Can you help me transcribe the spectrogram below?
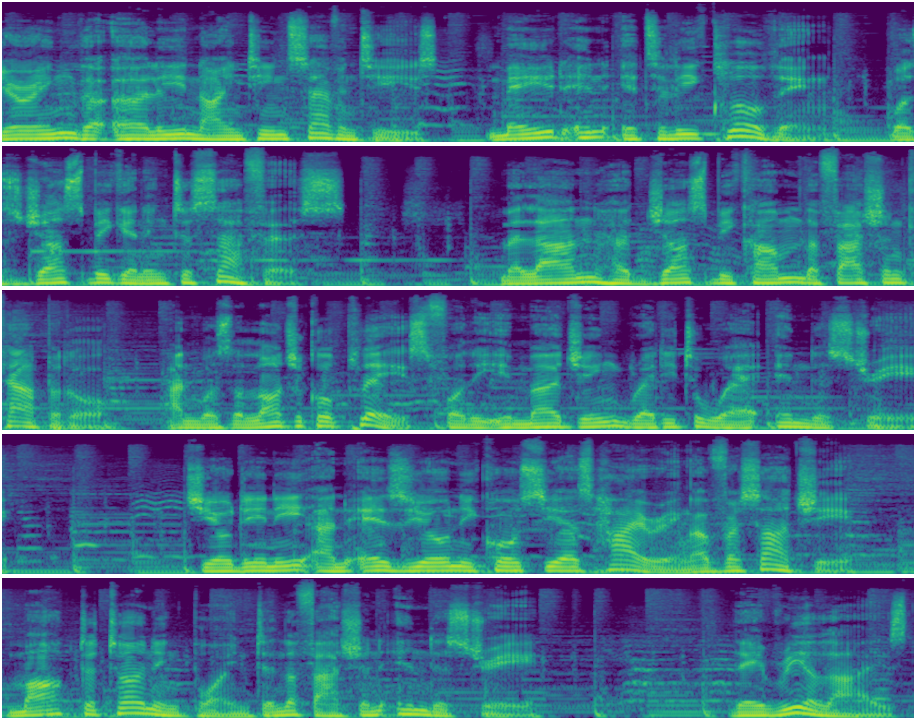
During the early 1970s, made in Italy clothing was just beginning to surface. Milan had just become the fashion capital and was the logical place for the emerging ready-to-wear industry. Chiodini and Ezio Nicosia's hiring of Versace marked a turning point in the fashion industry. They realized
